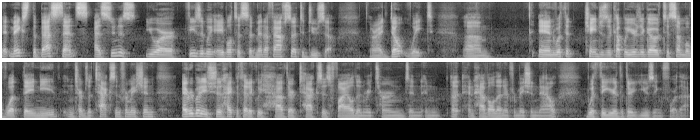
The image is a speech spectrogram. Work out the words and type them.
it makes the best sense as soon as you are feasibly able to submit a FAFSA to do so. All right, don't wait. Um, and with the changes a couple years ago to some of what they need in terms of tax information, everybody should hypothetically have their taxes filed and returned and, and, uh, and have all that information now with the year that they're using for that.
